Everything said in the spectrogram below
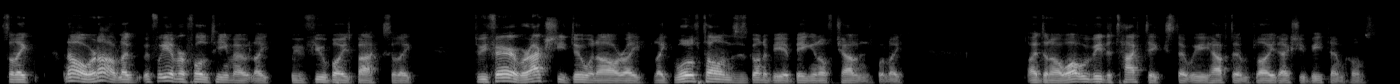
So like no, we're not. Like if we have our full team out, like we have a few boys back. So like to be fair, we're actually doing all right. Like Wolfe Tones is going to be a big enough challenge, but like I don't know what would be the tactics that we have to employ to actually beat them cunts.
